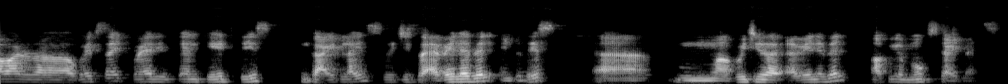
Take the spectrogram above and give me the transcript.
our uh, website where you can get these guidelines, which is available into this, uh, which is available of your MOOCs guidelines.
